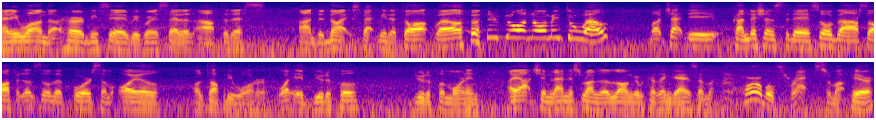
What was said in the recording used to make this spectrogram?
Anyone that heard me say we're going it after this and did not expect me to talk, well, you don't know me too well. But check the conditions today, so glass off, it looks as though they've poured some oil on top of the water. What a beautiful, beautiful morning. I actually am letting this run a little longer because I'm getting some horrible threats from up here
